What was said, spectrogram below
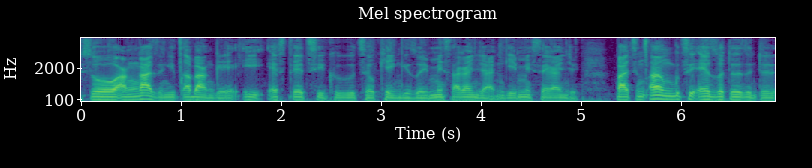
so angikaze ngicabange i aesthetic ukuthi okay ngizoyimisa kanjani ngiyimise kanje. But ngicanga ukuthi ezodwa izinto e-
